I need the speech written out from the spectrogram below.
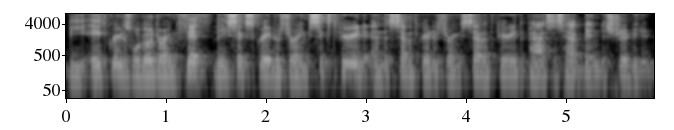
The eighth graders will go during fifth, the sixth graders during sixth period, and the seventh graders during seventh period. The passes have been distributed.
